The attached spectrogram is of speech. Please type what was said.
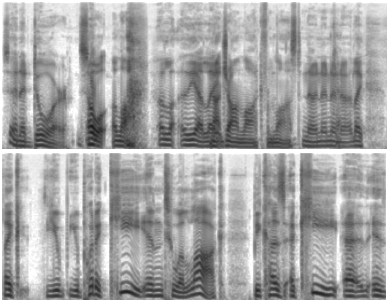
so, and a door. So, Oh, a lock. a lo- yeah, like not John Locke from Lost. No, no, no, no. Like like you you put a key into a lock because a key uh, is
